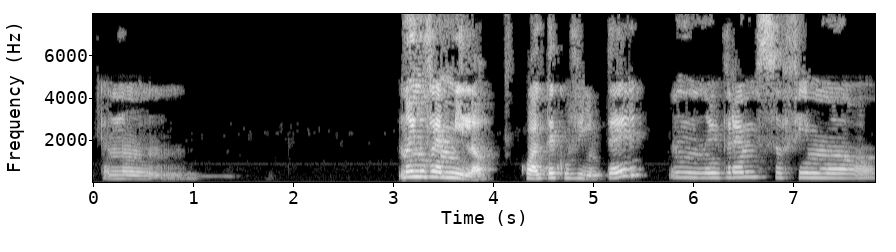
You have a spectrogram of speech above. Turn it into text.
Că nu... Noi nu vrem milă, cu alte cuvinte, noi vrem să fim, uh,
